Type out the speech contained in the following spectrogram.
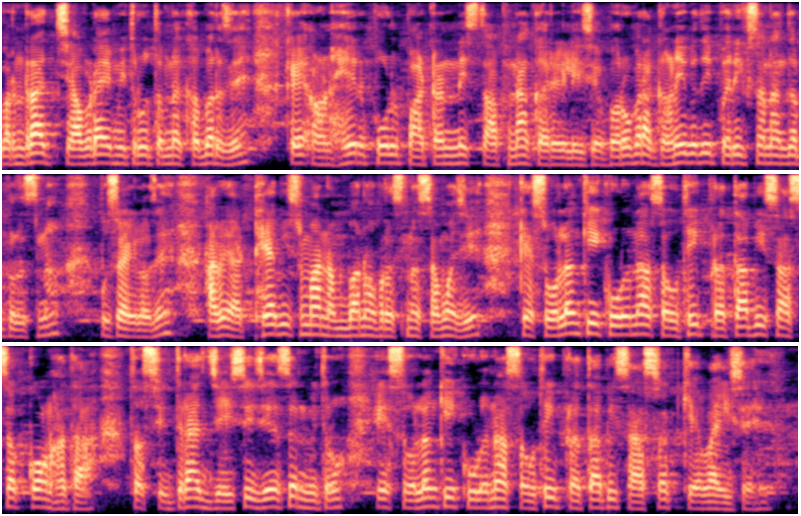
વનરાજ ચાવડાએ મિત્રો તમને ખબર છે કે અણહિલપુર પાટણની સ્થાપના કરેલી છે. બરોબર ઘણી બધી પરીક્ષાના અંદર પ્રશ્ન પૂછાયેલો છે. હવે અઠ્યાવીસમાં નંબરનો પ્રશ્ન સમજીએ કે સોલંકી કુળના સૌથી પ્રતાપી શાસક કોણ હતા? તો સિદ્ધરાજ જયસિંહ જયસન મિત્રો, એ સોલંકી કુળના સૌથી પ્રતાપી શાસક કહેવાય છે.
